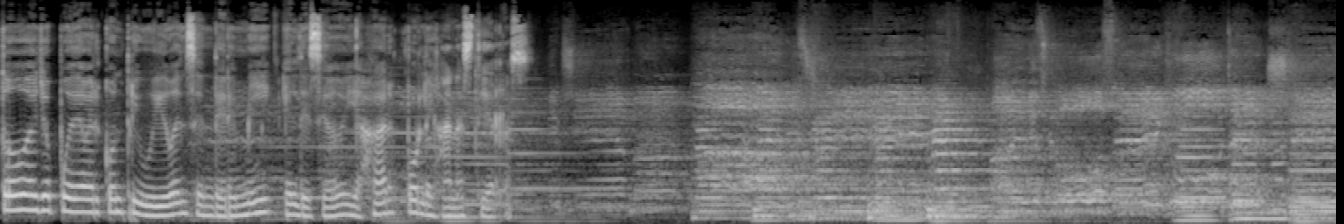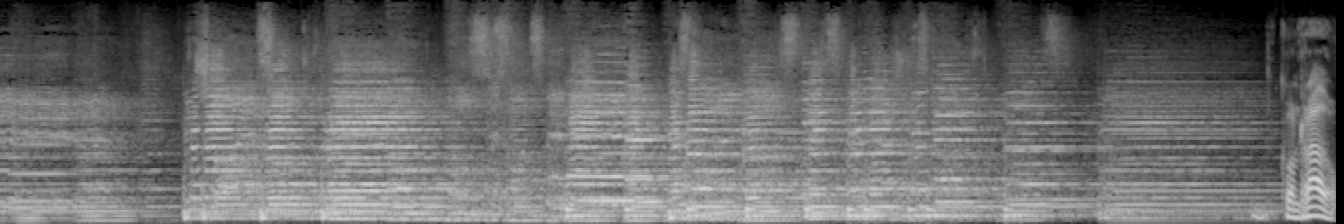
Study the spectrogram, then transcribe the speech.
todo ello puede haber contribuido a encender en mí el deseo de viajar por lejanas tierras. Conrado,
